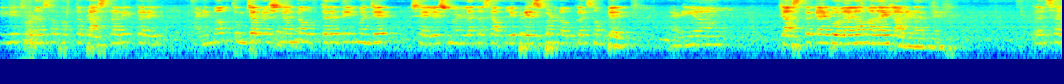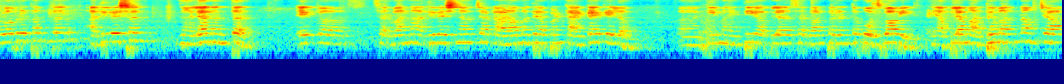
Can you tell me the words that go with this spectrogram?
मी थोडंसं फक्त प्रास्ताविक करेल आणि मग तुमच्या प्रश्नांना उत्तरं देईल म्हणजे शैलेश म्हणलं तसं आपली प्रेस पण लवकर संपेल. आणि जास्त काय बोलायला मलाही लागणार नाही. तर सर्वप्रथम तर अधिवेशन झाल्यानंतर एक सर्वांना अधिवेशनाच्या काळामध्ये आपण काय काय केलं ही माहिती आपल्या सर्वांपर्यंत पोचवावी आणि आपल्या माध्यमातून आमच्या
